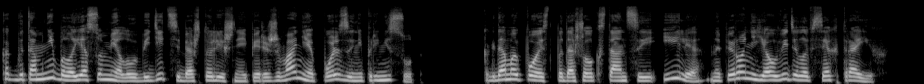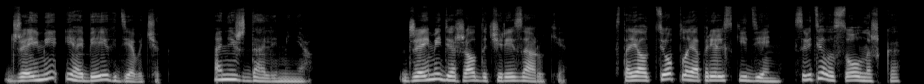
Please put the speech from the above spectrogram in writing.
Как бы там ни было, я сумела убедить себя, что лишние переживания пользы не принесут. Когда мой поезд подошел к станции Или, на перроне я увидела всех троих — Джейми и обеих девочек. Они ждали меня. Джейми держал дочерей за руки. Стоял теплый апрельский день, светило солнышко,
